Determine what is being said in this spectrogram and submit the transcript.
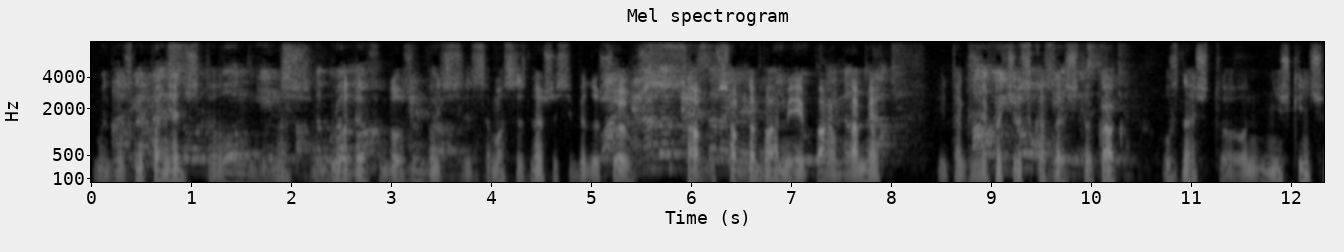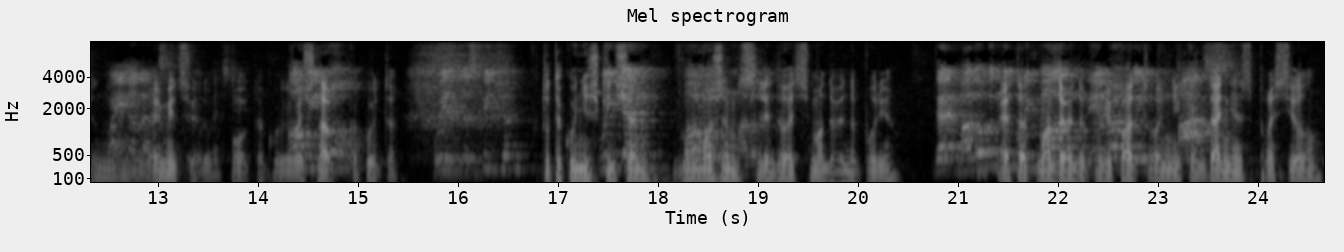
мы должны понять, что наш Гурдев должен быть самосознавший себе душой в Шабдабраме и Парабраме. И также я хочу сказать, что как узнать, что он Нишкинчан, имеется в виду вот такой вайшнав какой-то. Кто такой Нишкинчан? Мы можем следовать Мадавиндапури. Этот Мадавиндапурипад, он никогда не спросил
